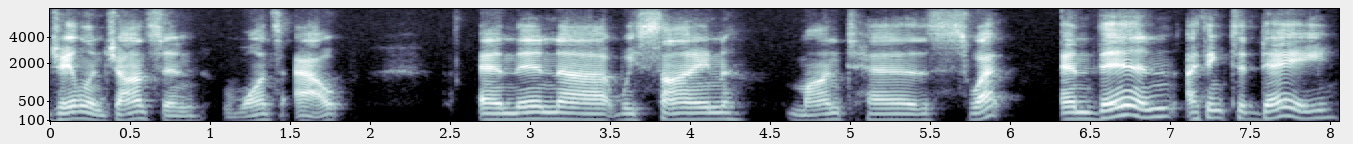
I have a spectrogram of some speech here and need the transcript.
Jaylon Johnson wants out. And then uh, we sign Montez Sweat. And then I think today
